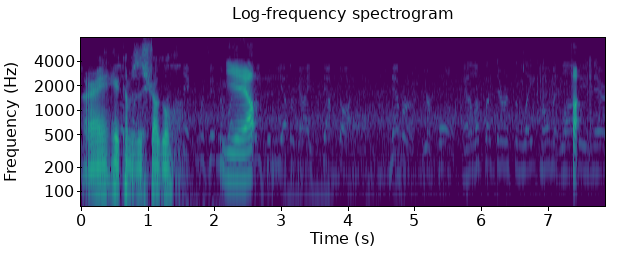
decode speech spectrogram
Player argues the tripping call. The Alright, here comes the struggle. Yep. was in the Yeah. right place and the other guy stepped on it. Never your fault. And it looked like there was some late moment Fuck. lobbying there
